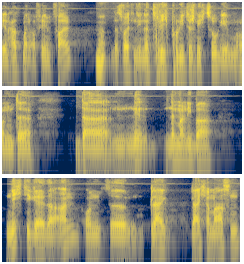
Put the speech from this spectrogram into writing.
den hat man auf jeden Fall. Ja. Das wollten die natürlich politisch nicht zugeben. Und äh, da nimm mal lieber nicht die Gelder an und äh, gleich, gleichermaßen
